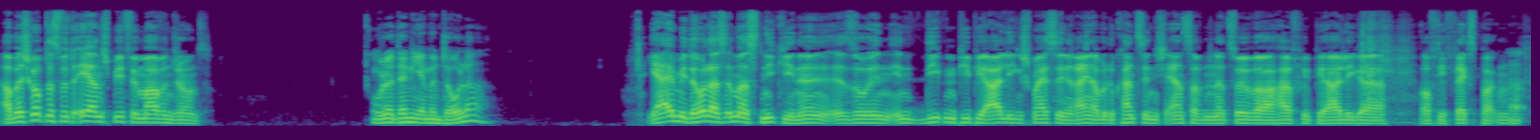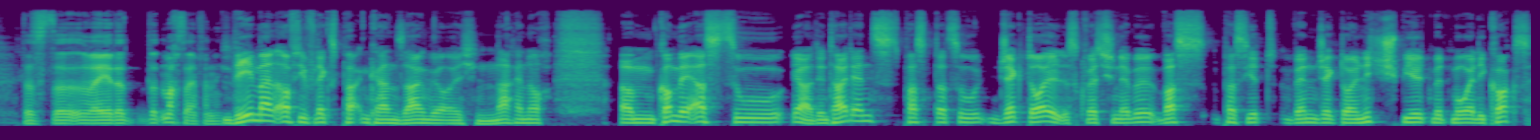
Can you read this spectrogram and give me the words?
Aber ich glaube, das wird eher ein Spiel für Marvin Jones. Oder Danny Amendola? Ja, Amidola ist immer sneaky, ne? So in, in deepen PPA-Ligen schmeißt du ihn rein, aber du kannst ihn nicht ernsthaft in der 12er Half-PPA-Liga auf die Flex packen. Ja. Das, das, weil das, das machst du einfach nicht. Wen man auf die Flex packen kann, sagen wir euch nachher noch. Ähm, kommen wir erst zu, ja, den Tight Ends, passend dazu. Jack Doyle ist questionable. Was passiert, wenn Jack Doyle nicht spielt mit Mo Cox?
